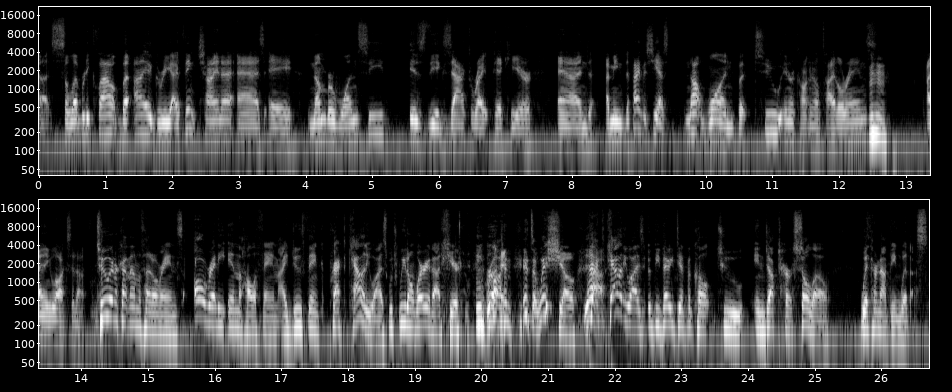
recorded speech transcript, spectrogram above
Uh, celebrity clout, but I agree. I think Chyna as a number one seed is the exact right pick here. And I mean, the fact that she has not one but two intercontinental title reigns, I think locks it up. For me. Two intercontinental title reigns already in the Hall of Fame. I do think practicality wise, which we don't worry about here, Right. on it's a wish show. Yeah. Practicality wise, it would be very difficult to induct her solo with her not being with us.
